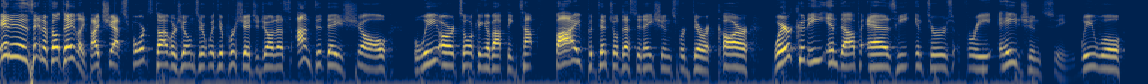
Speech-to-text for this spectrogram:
It is NFL Daily by Chat Sports. Tyler Jones here with you. Appreciate you joining us on today's show. We are talking about the top five potential destinations for Derek Carr. Where could he end up as he enters free agency? We will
